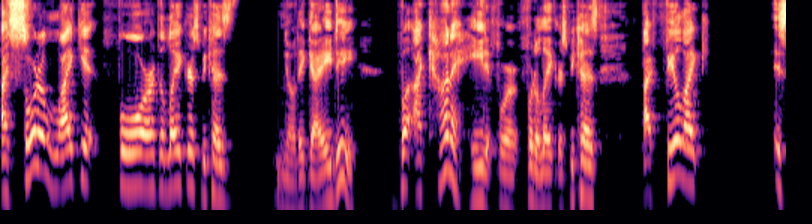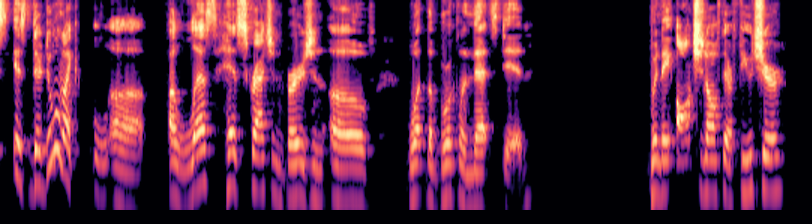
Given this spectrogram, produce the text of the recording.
I sort of like it for the Lakers because you know they got AD, but I kind of hate it for for the Lakers because I feel like it's it's they're doing like uh, a less head scratching version of what the Brooklyn Nets did when they auctioned off their future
